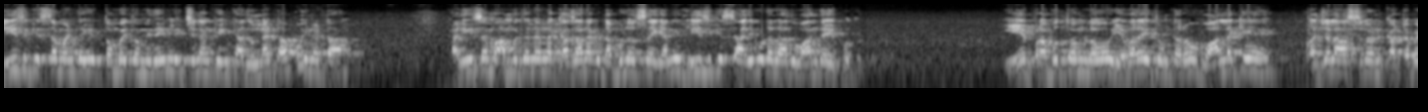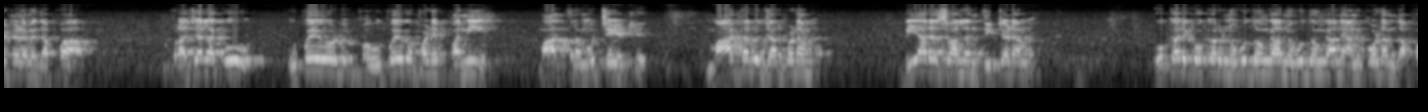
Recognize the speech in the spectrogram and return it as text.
లీజుకి ఇస్తామంటే తొంభై తొమ్మిది ఏళ్ళు ఇచ్చినాక ఇంకా అది ఉన్నట్టా పోయినట్టా? కనీసం అమ్ముతానన్న ఖజానాకు డబ్బులు వస్తాయి కానీ లీజుకి ఇస్తే అది కూడా రాదు వాందే అయిపోతుంది. ఏ ప్రభుత్వంలో ఎవరైతే ఉంటారో వాళ్ళకే ప్రజల ఆస్తులను కట్టబెట్టడమే తప్ప ప్రజలకు ఉపయోగ ఉపయోగపడే పని మాత్రము చేయట్లేదు. మాటలు జరపడం బీఆర్ఎస్ వాళ్ళని తిట్టడం ఒకరికొకరు నువ్వు దొంగ నువ్వు దొంగ అని అనుకోవడం తప్ప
